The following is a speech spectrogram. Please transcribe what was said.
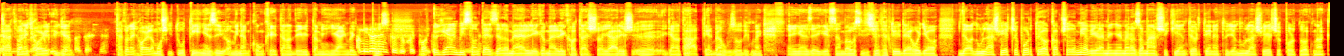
tehát van, egy haj, igen. Tehát van egy hajlamosító tényező, ami nem konkrétan a D-vitamin hiány. Vagy Amiről plusz. nem tudjuk, hogy pontosan. Igen, viszont ezzel a mellék, a mellékhatással jár, és igen, a háttérben húzódik meg. Igen, ez egészen valószínűsíthető, de hogy a, de a nullás vércsoporttal kapcsolatban mi a véleménye, mert az a másik ilyen történet, hogy a nullás vércsoportoknak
